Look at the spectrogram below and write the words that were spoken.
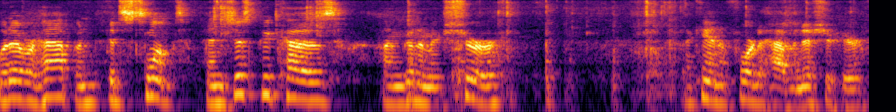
whatever happened, it's slumped. And just because I'm going to make sure, I can't afford to have an issue here.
